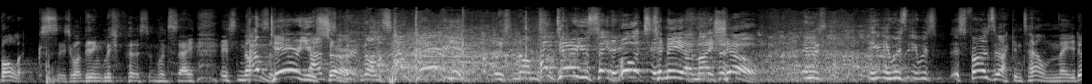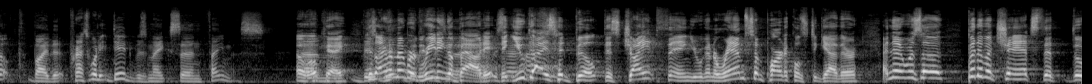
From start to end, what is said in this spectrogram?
bollocks is what the English person would say. It's nonsense. How dare you, sir? Absolute Nonsense. How dare you? It's nonsense. How dare you say It- bullocks to it- me on my show? It was, it, it was, it was, as far as I can tell, made up by the press. What it did was make CERN famous. Oh, Um, okay. Because but- I it reading a- about it, was that you guys had built this giant thing. You were going to ram some particles together, and there was a bit of a chance that the,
